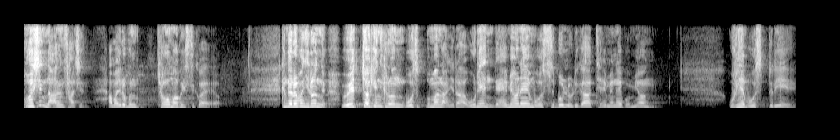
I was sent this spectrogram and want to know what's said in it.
훨씬 나은 사진. 아마 여러분 경험하고 있을 거예요. 근데 여러분 이런 외적인 그런 모습뿐만 아니라 우리의 내면의 모습을 우리가 대면해 보면 우리의 모습들이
